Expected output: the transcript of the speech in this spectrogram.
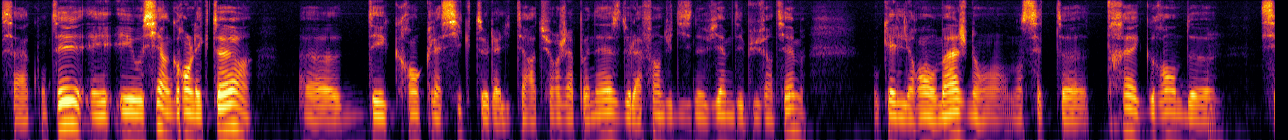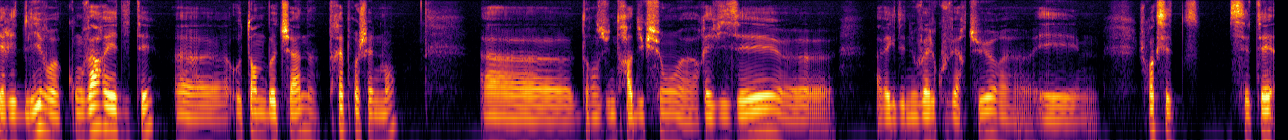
ça a compté, et, aussi un grand lecteur euh, des grands classiques de la littérature japonaise de la fin du 19e, début 20e, auquel il rend hommage dans, cette euh, très grande euh, mm. série de livres qu'on va rééditer au temps de Bochan très prochainement, dans une traduction révisée, avec des nouvelles couvertures. et je crois que c'était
